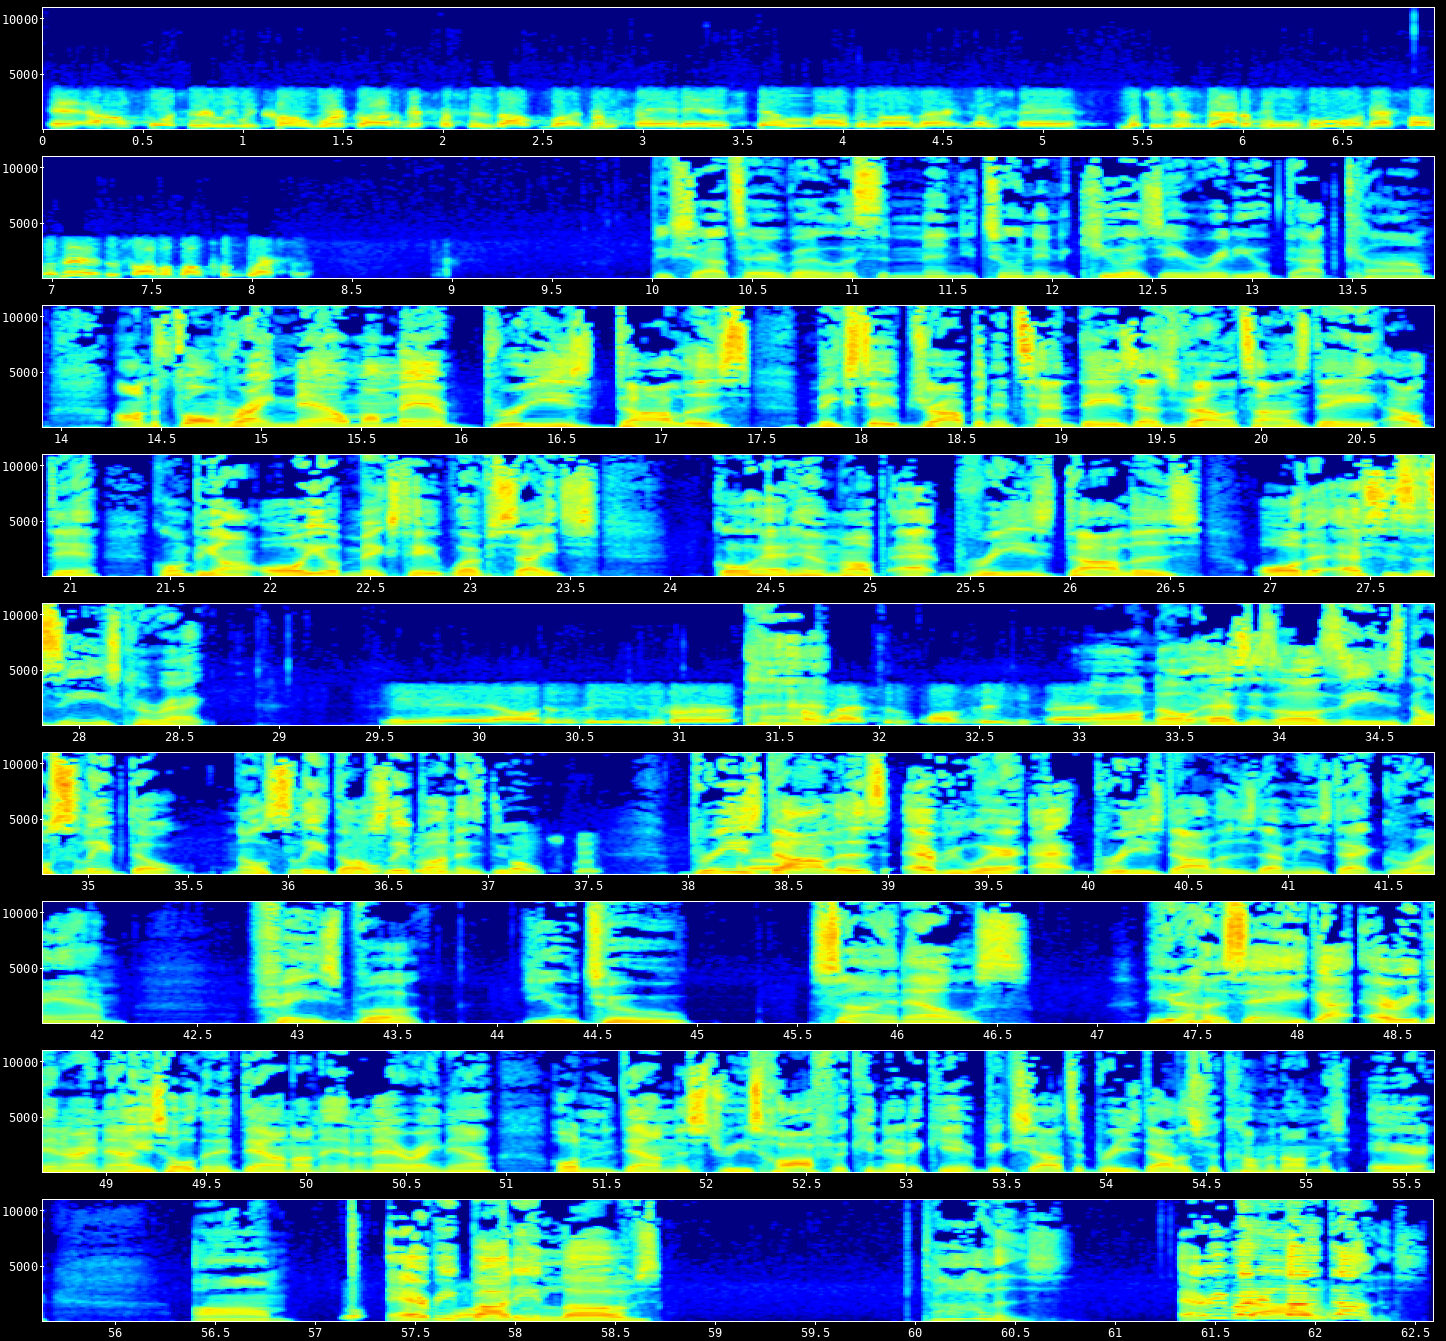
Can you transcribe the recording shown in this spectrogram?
And uh, unfortunately, we can't work our differences out, but I'm saying it's still love and all that. You I'm saying? But you just got to move on. That's all it is. It's all about progressing. Big shout out to everybody listening in. You tune in to QSJRadio.com. On the phone right now, my man Breeze Dollars. Mixtape dropping in 10 days. That's Valentine's Day out there. Going to be on all your mixtape websites. Go ahead, him up at Breeze Dollars. All the S's are Z's, correct? Yeah, all the Z's, no S's, one Z. Man. Oh, no S's, all Z's. No sleep, though. No sleep. Don't no sleep, sleep, on this dude. No Breeze uh, Dollars everywhere at Breeze Dollars. That means that Gram, Facebook, YouTube, something else. You know what I'm saying? He got everything right now. He's holding it down on the internet right now, holding it down in the streets. Hartford, Connecticut. Big shout out to Breeze Dollars for coming on the air. Um, everybody loves dollars. Everybody dollars. loves dollars.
